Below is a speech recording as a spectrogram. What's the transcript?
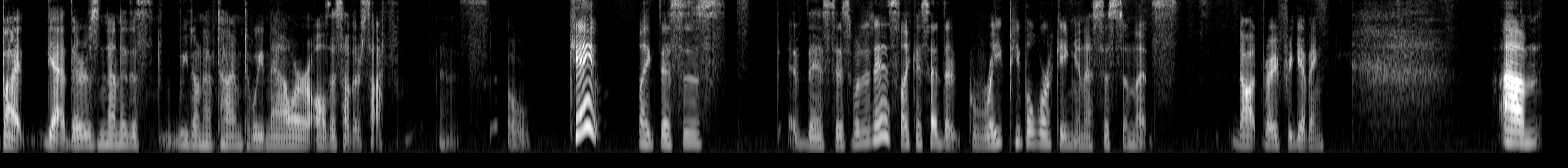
But yeah, there's none of this. We don't have time to wait an hour. All this other stuff. And it's okay. Like this is this is what it is. Like I said, they're great people working in a system that's not very forgiving. Um,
